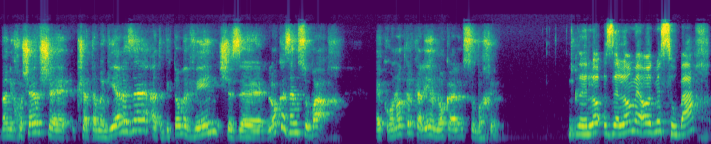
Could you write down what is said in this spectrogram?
ואני חושב שכשאתה מגיע לזה, אתה פתאום מבין שזה לא כזה מסובך. עקרונות כלכליים הם לא כאלה מסובכים. זה לא, זה לא מאוד מסובך.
